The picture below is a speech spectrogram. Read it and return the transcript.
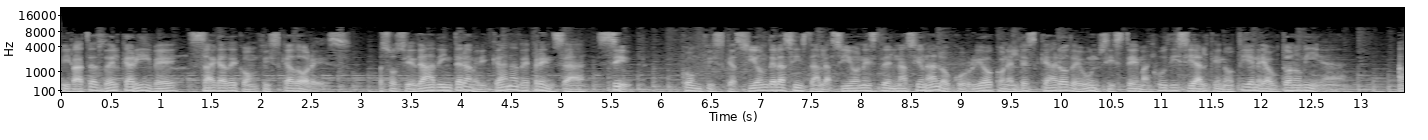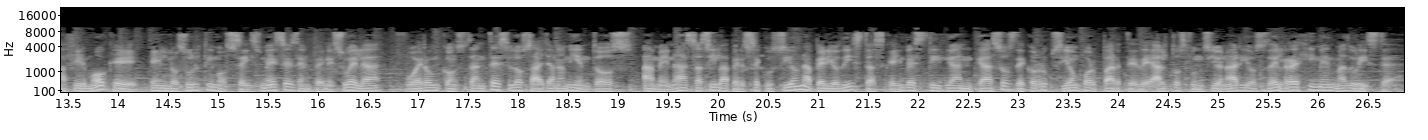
Piratas del Caribe, saga de confiscadores. Sociedad Interamericana de Prensa, SIP. Confiscación de las instalaciones del Nacional ocurrió con el descaro de un sistema judicial que no tiene autonomía. Afirmó que, en los últimos seis meses en Venezuela, fueron constantes los allanamientos, amenazas y la persecución a periodistas que investigan casos de corrupción por parte de altos funcionarios del régimen madurista.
